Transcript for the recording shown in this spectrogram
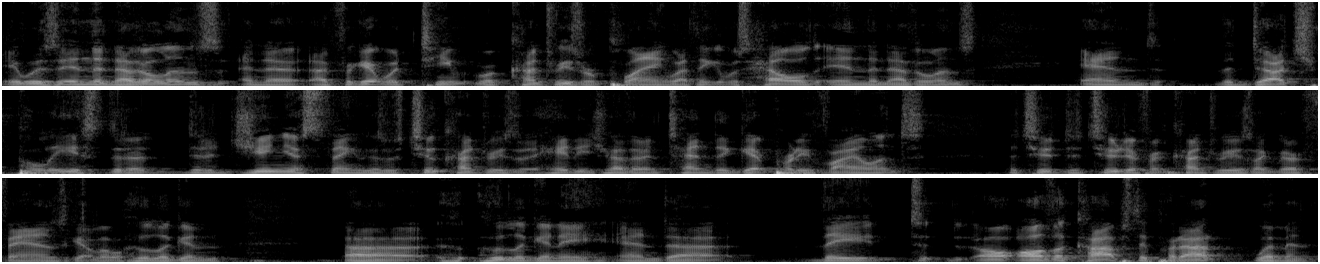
it was in the Netherlands. And uh, I forget what team, what countries were playing, but I think it was held in the Netherlands. And the Dutch police did a did a genius thing because there's two countries that hate each other and tend to get pretty violent. The two the two different countries, like their fans, get a little hooligan, uh, hooligany, and uh, they t- all, all, the cops they put out women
